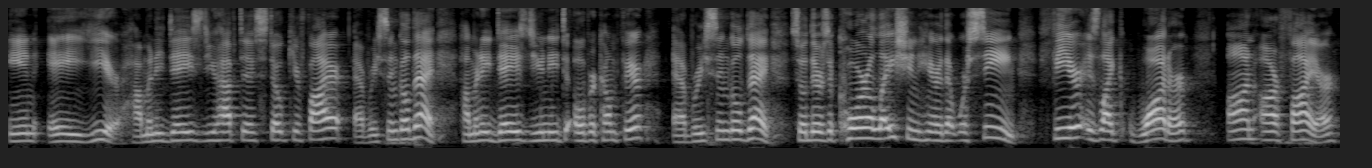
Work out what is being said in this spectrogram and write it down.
in a year. How many days do you have to stoke your fire? Every single day. How many days do you need to overcome fear? Every single day. So there's a correlation here that we're seeing. Fear is like water on our fire,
